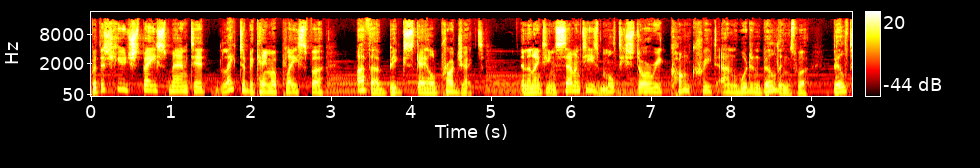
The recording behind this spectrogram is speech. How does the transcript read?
But this huge space meant it later became a place for other big scale projects. In the 1970s, multi story concrete and wooden buildings were built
